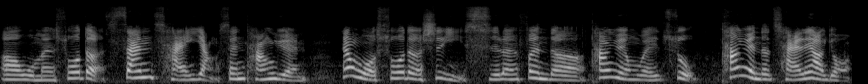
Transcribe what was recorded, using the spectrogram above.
呃我们说的三彩养生汤圆。那我说的是以十人份的汤圆为主，汤圆的材料有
